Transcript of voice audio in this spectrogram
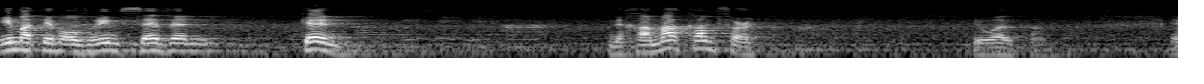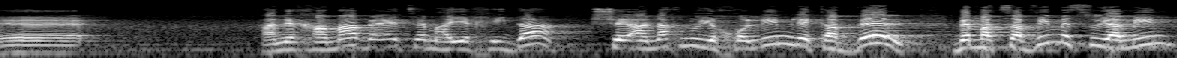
אם אתם עוברים סבל? כן. נחמה, comfort. You're welcome. הנחמה בעצם היחידה שאנחנו יכולים לקבל במצבים מסוימים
